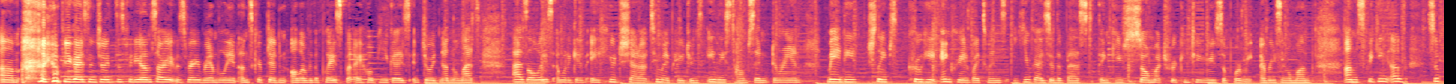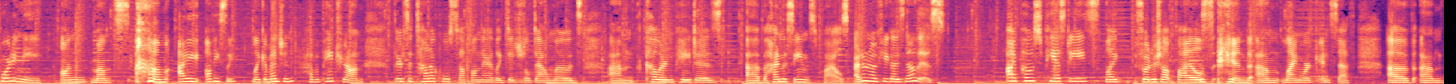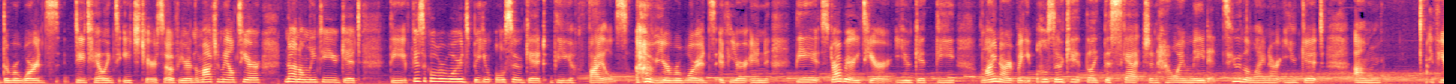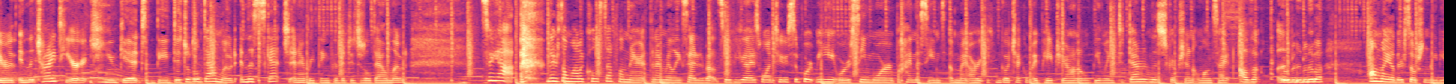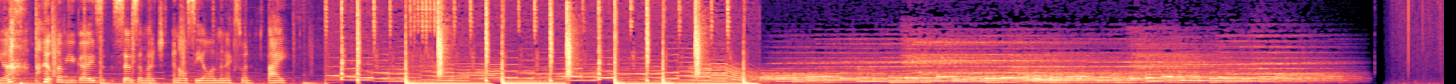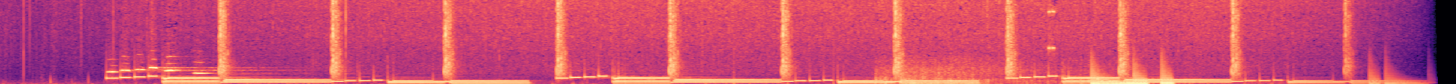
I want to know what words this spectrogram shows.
Um, I hope you guys enjoyed this video. I'm sorry it was very rambly and unscripted and all over the place, but I hope you guys enjoyed nonetheless. As always, I want to give a huge shout out to my patrons Elise Thompson, Duran, Mandy, Schleeps, Crewheat, and Created by Twins. You guys are the best. Thank you so much for continuing to support me every single month. Um, speaking of supporting me on months, um, I obviously, like I mentioned, have a Patreon. There's a ton of cool stuff on there like digital downloads, um, coloring pages, uh, behind the scenes files. I don't know if you guys know this. I post PSDs, like Photoshop files and um, line work and stuff of um, the rewards detailing to each tier. So if you're in the Matcha Mail tier, not only do you get the physical rewards, but you also get the files of your rewards. If you're in the Strawberry tier, you get the line art, but you also get like the sketch and how I made it to the line art. You get um, if you're in the chai tier, you get the digital download and the sketch and everything for the digital download. So yeah, there's a lot of cool stuff on there that I'm really excited about. So if you guys want to support me or see more behind the scenes of my art, you can go check out my Patreon. It will be linked down in the description alongside all the all my other social media. I love you guys so so much and I'll see y'all in the next one. Bye.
